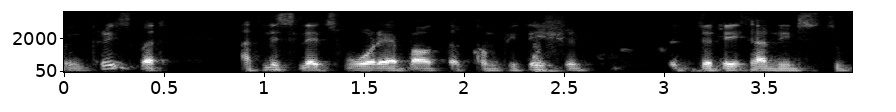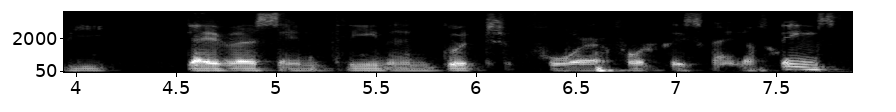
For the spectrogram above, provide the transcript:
increase. But at least let's worry about the computation. The, the data needs to be diverse and clean and good for for this kind of things.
